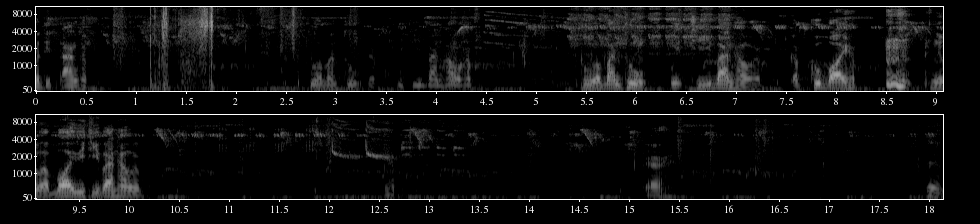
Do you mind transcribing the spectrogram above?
มาติดตามครับ ตัวบ้านทุ่งครับวิถีบ้านเฮาครับ ตัวบ้านทุ่งวิถีบ้านเฮาครับ กับครูบอยครับ หรือว่าบอยวิถีบ้านเฮาครับครับก็เริ่ม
